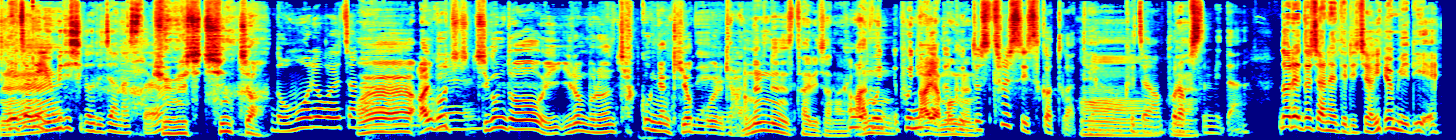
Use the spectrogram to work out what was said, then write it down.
네. 예전에 유미리 씨가 그러지 않았어요? 유미리 씨 진짜. 너무 어려 예, 보였잖아요. 아니 그 네. 지금도 이- 이런 분은 자꾸 그냥 귀엽고 네. 이렇게 안 늙는 스타일이잖아요. 안, 본, 본인이 나이 안 먹는. 그것도 스트레스 있을 것 같아요. 어, 그죠? 네. 부럽습니다. 노래도 전해드리죠. 유미리의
